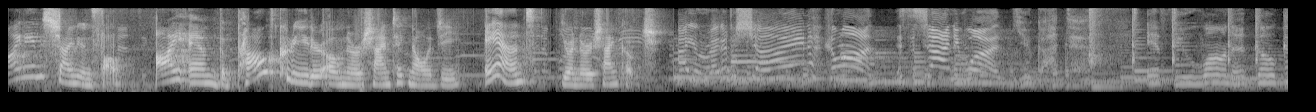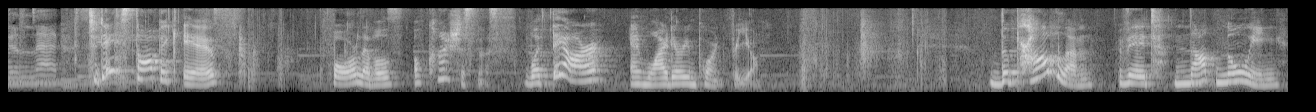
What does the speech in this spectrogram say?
My name is Shiny Unsal. I am the proud creator of Neuroshine Technology and your Neuroshine coach. Are you ready to shine? Come on, it's the shiny one. You got this. If you wanna go galactic. Today's topic is four levels of consciousness, what they are, and why they're important for you. The problem with not knowing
